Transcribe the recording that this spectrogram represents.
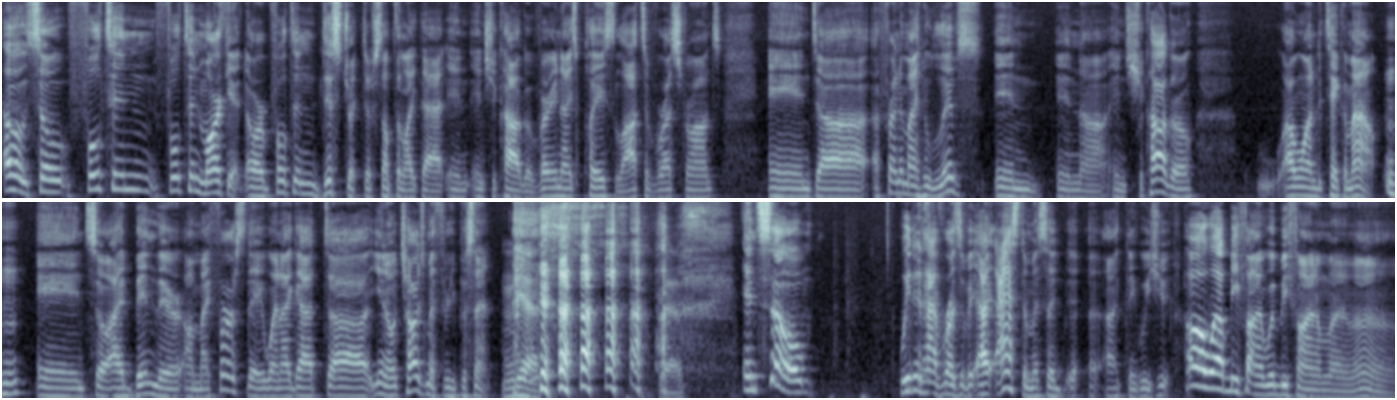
Oh, so Fulton Fulton Market or Fulton District or something like that in in Chicago. Very nice place. Lots of restaurants. And uh, a friend of mine who lives in in uh, in Chicago. I wanted to take him out, mm-hmm. and so I'd been there on my first day when I got, uh, you know, charged my three percent. Yes. yes. And so we didn't have reservation. I asked him. I said, "Uh, "I think we should." Oh, well, be fine. We'll be fine. I'm like, uh,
